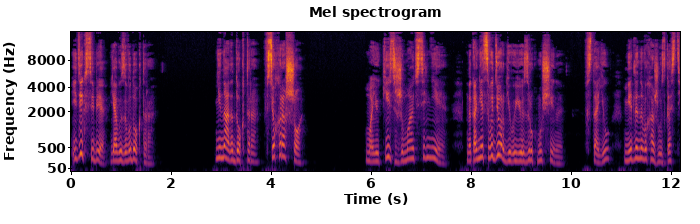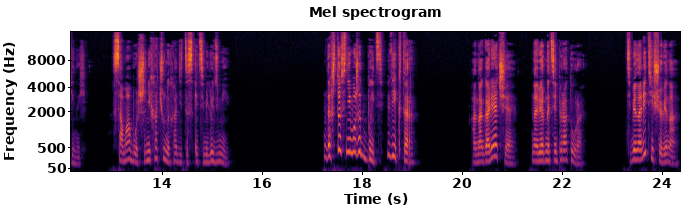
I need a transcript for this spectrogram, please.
Иди к себе, я вызову доктора». «Не надо доктора, все хорошо», Мою кисть сжимают сильнее. Наконец выдергиваю ее из рук мужчины. Встаю, медленно выхожу из гостиной. Сама больше не хочу находиться с этими людьми. «Да что с ней может быть, Виктор?» «Она горячая, наверное, температура. Тебе налить еще вина?»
